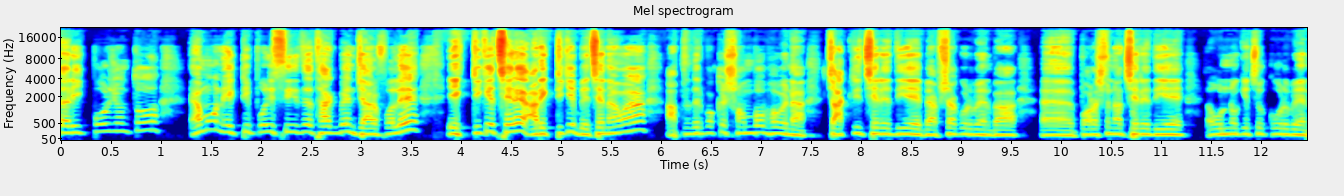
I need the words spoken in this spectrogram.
তারিখ পর্যন্ত এমন একটি পরিস্থিতিতে থাকবেন যার ফলে একটিকে ছেড়ে আরেকটিকে বেছে নেওয়া আপনাদের পক্ষে সম্ভব হবে না। চাকরি ছেড়ে দিয়ে ব্যবসা করবেন বা পড়াশোনা ছেড়ে দিয়ে অন্য কিছু করবেন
